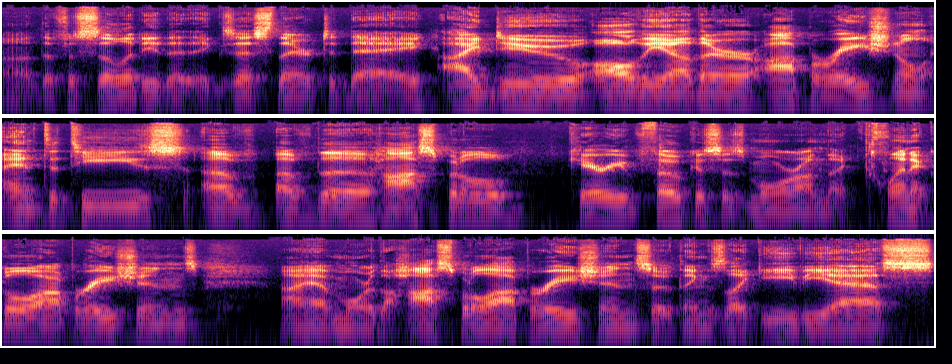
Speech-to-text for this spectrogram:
uh, the facility that exists there today. I do all the other operational entities of, of the hospital. Cari focuses more on the clinical operations. I have more of the hospital operations, so things like EVS,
